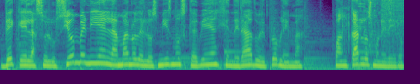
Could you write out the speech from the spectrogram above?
de que la solución venía en la mano de los mismos que habían generado el problema. Juan Carlos Monedero.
